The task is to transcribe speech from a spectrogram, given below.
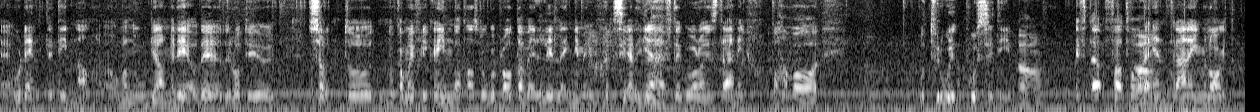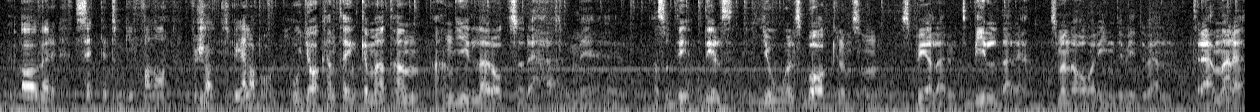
eh, ordentligt innan och vara noggrann med det. Och det, det låter ju sunt. Och då kan man ju flika in då att han stod och pratade väldigt länge med Joel Cedergren efter gårdagens träning. Och han var otroligt positiv Ja. efter, för att ha varit Ja. en träning med laget över sättet som Giffarna försökte spela på. Och jag kan tänka mig att han, han gillar också det här med Alltså de, dels Joels bakgrund som spelarutbildare som ändå har varit individuell tränare.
